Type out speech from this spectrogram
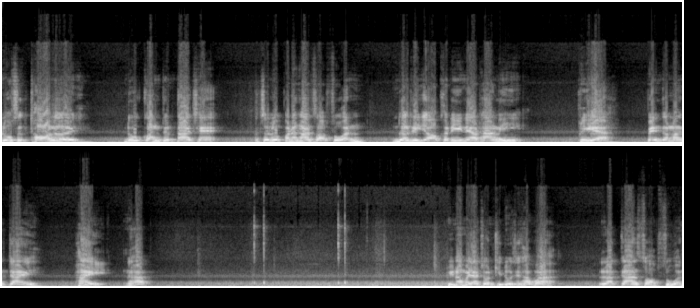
รู้สึกท้อเลย ดูกล้องจนตาแฉะ สรุปพนักงานสอบสวนเรื่องที่ออกคดีแนวทางนี้ เพลียเป็นกำลังใจให้นะครับ พี่น้องประชาชนคิดดูสิครับว่า หลักการสอบสวน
